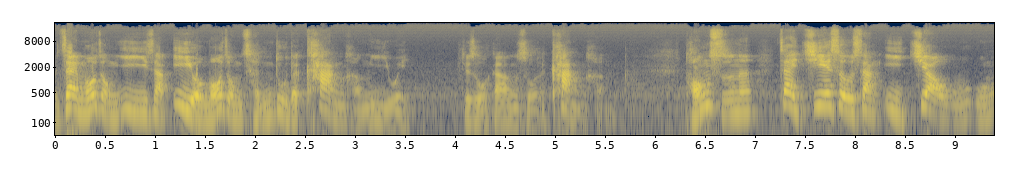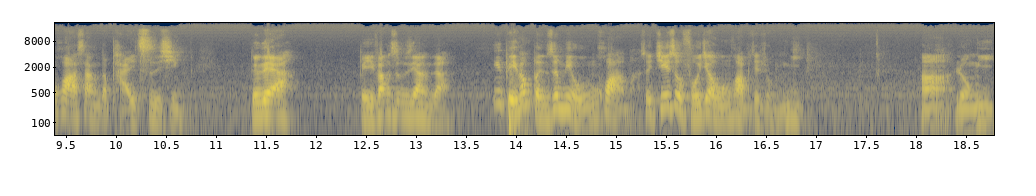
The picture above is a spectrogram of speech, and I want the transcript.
在某种意义上亦有某种程度的抗衡意味，就是我刚刚说的抗衡。同时呢，在接受上亦较无文化上的排斥性，对不对啊？北方是不是这样子啊？因为北方本身没有文化嘛，所以接受佛教文化比较容易啊，容易。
